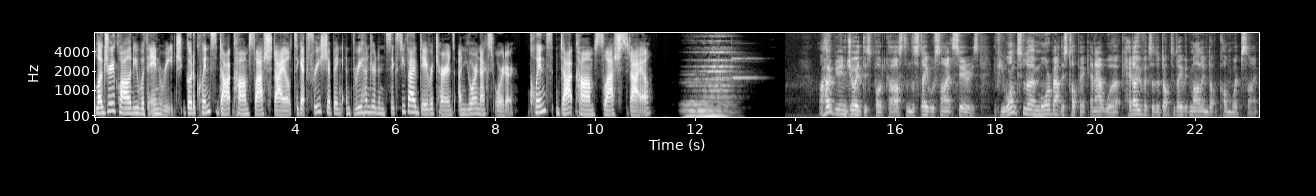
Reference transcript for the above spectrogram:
Luxury quality within reach. Go to quince.com slash style to get free shipping and 365 day returns on your next order. Quince.com slash style. I hope you enjoyed this podcast and the Stable Science series. If you want to learn more about this topic and our work, head over to the drdavidmarlin.com website.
